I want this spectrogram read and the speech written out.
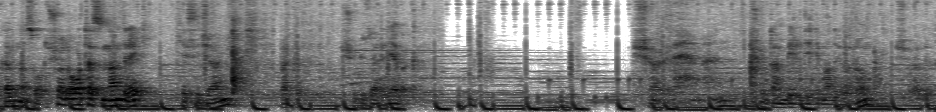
Bakalım nasıl oldu? Şöyle ortasından direkt keseceğim. Bakın şu güzelliğe bakın. Şöyle hemen şuradan bir dilim alıyorum. Şöyle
